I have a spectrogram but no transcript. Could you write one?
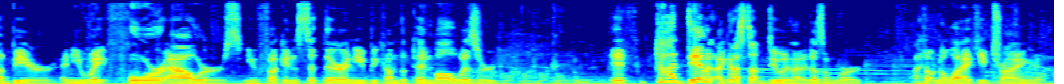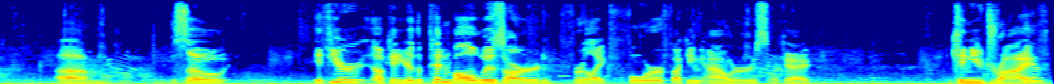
a beer and you wait four hours. You fucking sit there and you become the pinball wizard. If god damn it, I gotta stop doing that. It doesn't work. I don't know why I keep trying it. Um, so if you're okay, you're the pinball wizard for like four fucking hours. Okay, can you drive?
